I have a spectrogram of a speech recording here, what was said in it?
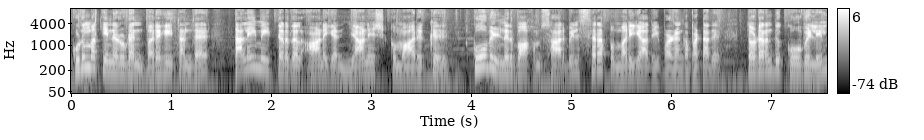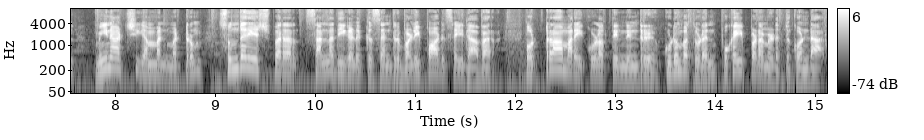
குடும்பத்தினருடன் வருகை தந்த தலைமை தேர்தல் ஆணையர் ஞானேஷ்குமாருக்கு கோவில் நிர்வாகம் சார்பில் சிறப்பு மரியாதை வழங்கப்பட்டது. தொடர்ந்து கோவிலில் மீனாட்சி அம்மன் மற்றும் சுந்தரேஸ்வரர் சன்னதிகளுக்கு சென்று வழிபாடு செய்த அவர் பொற்றாமரை குளத்தில் நின்று குடும்பத்துடன் புகைப்படம் எடுத்துக் கொண்டார்.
